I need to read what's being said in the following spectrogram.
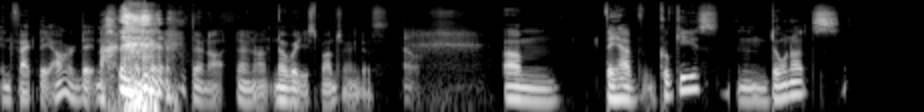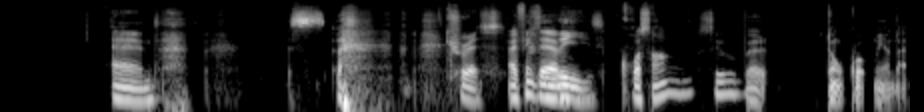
In fact, they are. They not. they're not. They're not. Nobody's sponsoring this. Oh. Um, they have cookies and donuts, and s- Chris, I think they have please. croissants too, but don't quote me on that.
